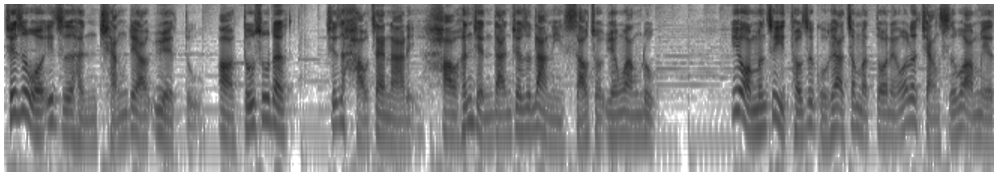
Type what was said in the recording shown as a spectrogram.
其实我一直很强调阅读啊，读书的。其实好在哪里？好很简单，就是让你少走冤枉路。因为我们自己投资股票这么多年，我都讲实话，我们也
